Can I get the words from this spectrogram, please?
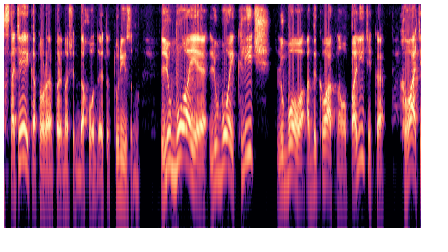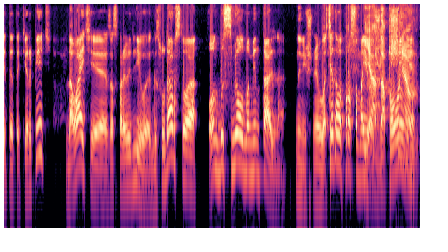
статей, которая приносит доходы, это туризм. Любое, любой клич любого адекватного политика, хватит это терпеть, давайте за справедливое государство, он бы смел моментально нынешнюю власть. Это вот просто мое Я ощущение. дополню,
